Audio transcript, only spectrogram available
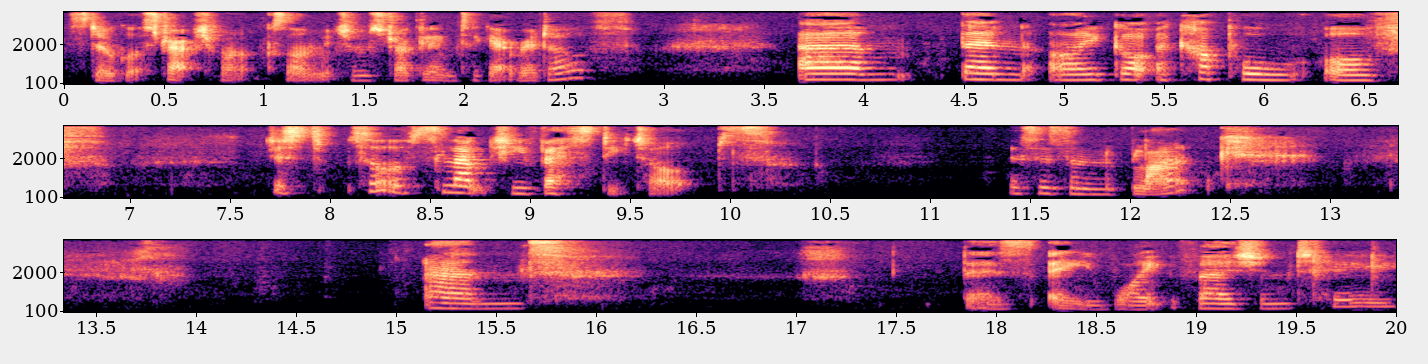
still got stretch marks on which I'm struggling to get rid of. Um, then I got a couple of just sort of slouchy vesty tops. This is in black and there's a white version too.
